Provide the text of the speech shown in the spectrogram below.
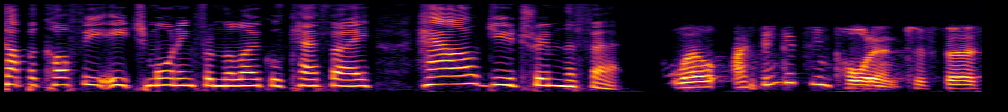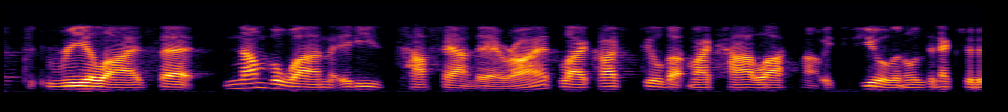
cup of coffee each morning from the local cafe. How do you trim the fat? Well, I think it's important to first realize that number one, it is tough out there, right? Like I filled up my car last night with fuel and it was an extra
